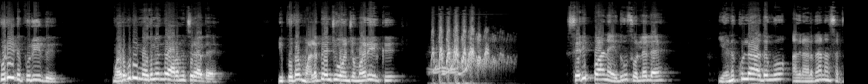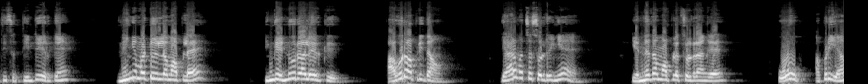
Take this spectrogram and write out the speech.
புரியுது புரியுது. மறுபடியும் முதல்ல இருந்து ஆரம்பிச்சிடாத. இப்போதான் மழை பெஞ்சு கொஞ்சம் மாதிரி இருக்கு. சரிப்பா நான் எதுவும் சொல்லல. எனக்குள்ள அதுவும் அதனாலதான் நான் சக்தி சக்திட்டு இருக்கேன். நீங்க மட்டும் இல்ல மாப்ள இங்க இன்னொரு ஆள் இருக்கு. அவரும் அப்படிதான். யார மச்சா சொல்றீங்க? என்னதான் மாப்ள சொல்றாங்க? ஓ அப்படியா?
